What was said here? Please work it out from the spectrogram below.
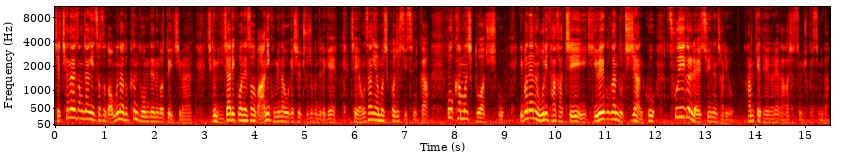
제 채널 성장에 있어서 너무나도 큰 도움되는 것도 있지만 지금 이 자리권에서 많이 고민하고 계실 주주분들에게 제 영상이 한 번씩 퍼질 수 있으니까 꼭 한 번씩 도와주시고 이번에는 우리 다 같이 이 기회 구간 놓치지 않고 수익을 낼 수 있는 자리로 함께 대응을 해 나가셨으면 좋겠습니다.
